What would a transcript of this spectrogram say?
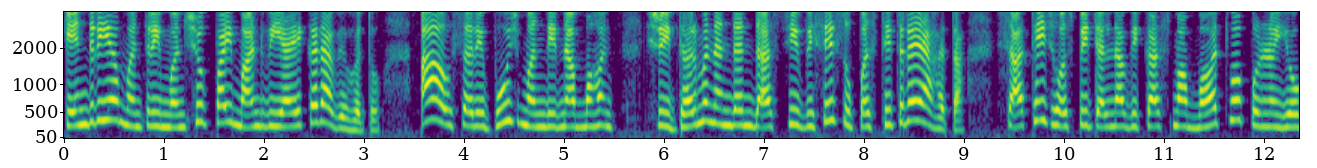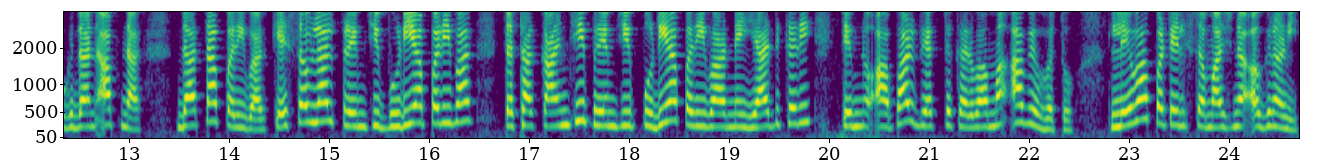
કેન્દ્રીય મંત્રી મનસુખભાઈ માંડવિયાએ કરાવ્યો હતો. આ અવસરે ભુજ મંદિરના મહંત શ્રી ધર્મનંદન દાસજી વિશેષ ઉપસ્થિત રહ્યા હતા. સાથે જ હોસ્પિટલના વિકાસમાં મહત્વપૂર્ણ યોગદાન આપનાર દાતા પરિવાર કેશવલાલ પ્રેમજી ભુડિયા પરિવાર તથા કાનજી પ્રેમજી પુડિયા પરિવારને યાદ કરી તેમનો આભાર વ્યક્ત કરવામાં આવ્યો હતો. લેવા પટેલ સમાજના અગ્રણી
